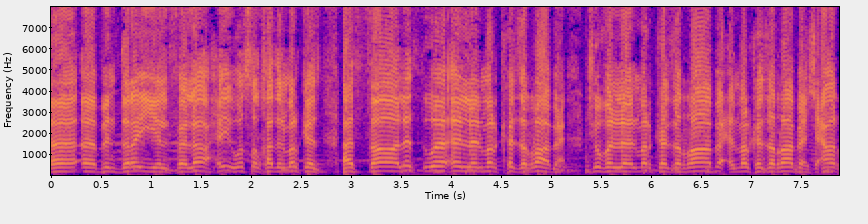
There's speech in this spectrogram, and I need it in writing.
آه، بن دري الفلاحي. وصل خذ المركز الثالث والمركز الرابع. شوف المركز الرابع المركز الرابع شعار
